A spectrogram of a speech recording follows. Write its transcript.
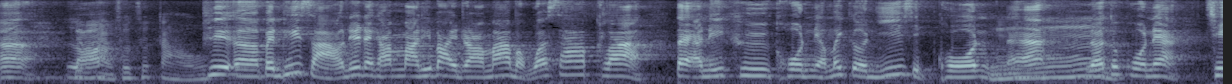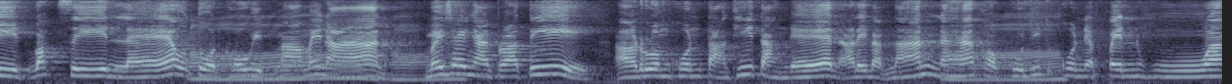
อ่า เหรอพี่เต๋าชุดชื่อเต๋า พี่เอ่อเป็นพี่สาวเนี่ยนะครับมาอธิบายดราม่าบอกว่าทราบคล่ะแต่อันนี้คือคนเนี่ยไม่เกิน 20 คนนะฮะ อืมแล้วทุกคนเนี่ยฉีดวัคซีนแล้วตรวจโควิดมาไม่นาน อ๋อไม่ใช่งานปาร์ตี้อ่ารวมคนต่างที่ต่างแดนอะไรแบบนั้นนะฮะ อ๋อขอบคุณที่ทุกคนเนี่ยเป็นห่วง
